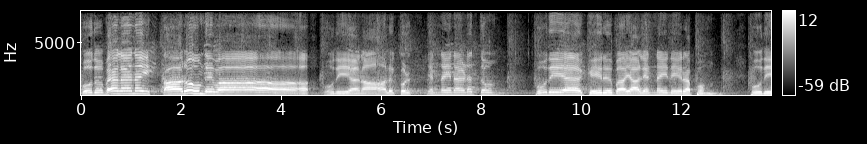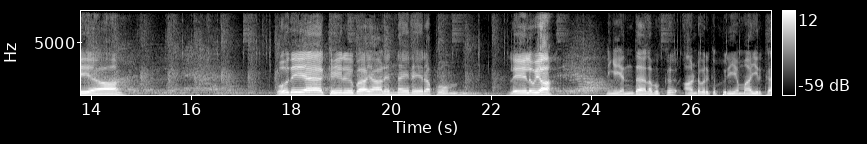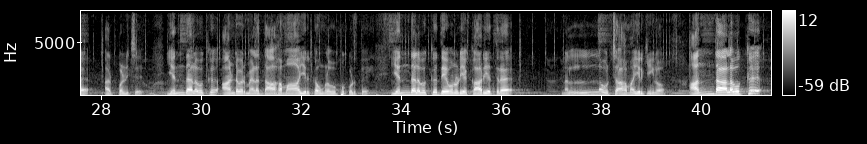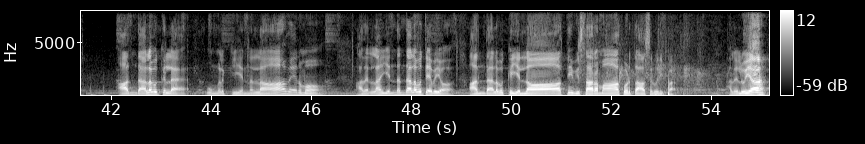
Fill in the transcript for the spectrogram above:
புது பலனை தாரும் தேவா. புதிய நாளுக்குள் என்னை நடத்தும். புதிய கிருபையால் என்னை நிரப்பும். புதிய புதிய கிருபையால் என்னை நிரப்பும். லேலுயா நீங்கள் எந்த அளவுக்கு ஆண்டவருக்கு பிரியமாக இருக்க அர்ப்பணிச்சு எந்த அளவுக்கு ஆண்டவர் மேலே தாகமாக இருக்க உங்களை ஒப்பு கொடுத்து எந்த அளவுக்கு தேவனுடைய காரியத்தில் நல்ல உற்சாகமாக இருக்கீங்களோ அந்த அளவுக்கு அந்த அளவுக்கு இல்லை உங்களுக்கு என்னெல்லாம் வேணுமோ அதெல்லாம் எந்தெந்த அளவு தேவையோ அந்த அளவுக்கு எல்லாத்தையும் விசாரமாக கொடுத்து ஆசிர்வதிப்பார். ஹalleluya.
